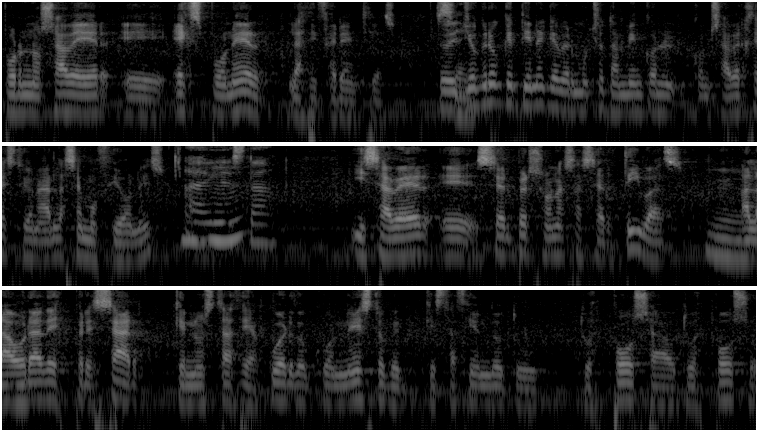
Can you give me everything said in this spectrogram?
Por no saber eh, exponer las diferencias. Entonces yo creo que tiene que ver mucho también con, con saber gestionar las emociones. Ahí está y saber eh, ser personas asertivas a la hora de expresar que no estás de acuerdo con esto que, está haciendo tu, tu, esposa o tu esposo.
